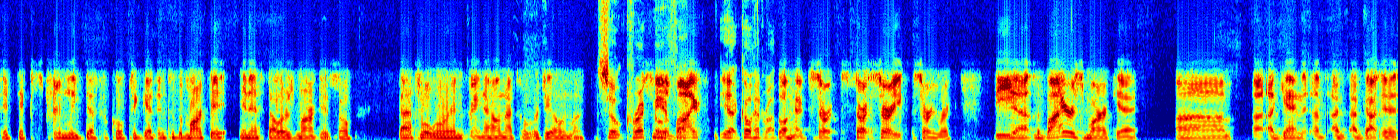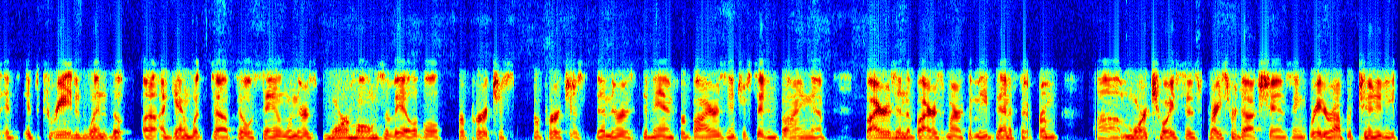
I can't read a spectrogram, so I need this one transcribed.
it's extremely difficult to get into the market in a seller's market. So that's what we're in right now, and that's what we're dealing with. So correct so me if I, yeah, go ahead, Rob. Go ahead. Sorry, sorry, sorry, sorry, Rick. The uh, the buyer's market um, uh, again, I've, I've got it, it's created when the uh, again what uh, Phil was saying when there's more homes available for purchase for purchase than there is demand for buyers interested in buying them. Buyers in the buyer's market may benefit from uh, more choices, price reductions, and greater opportunity.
